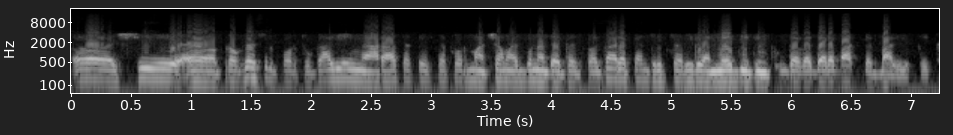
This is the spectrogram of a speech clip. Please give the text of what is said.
Uh, și uh, progresul Portugaliei ne arată că este forma cea mai bună de dezvoltare pentru țările medii din punct de vedere basketbalistic.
